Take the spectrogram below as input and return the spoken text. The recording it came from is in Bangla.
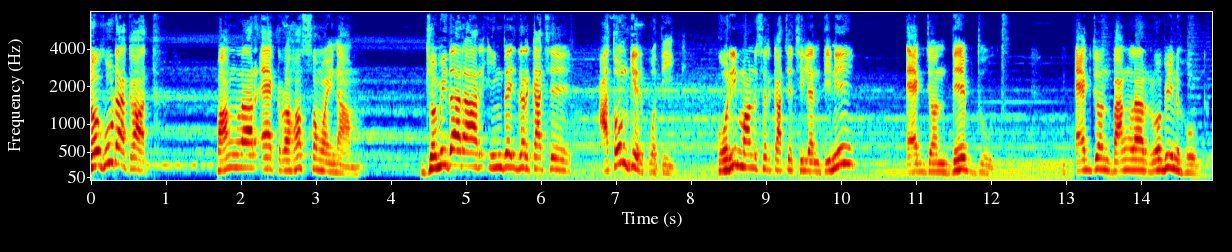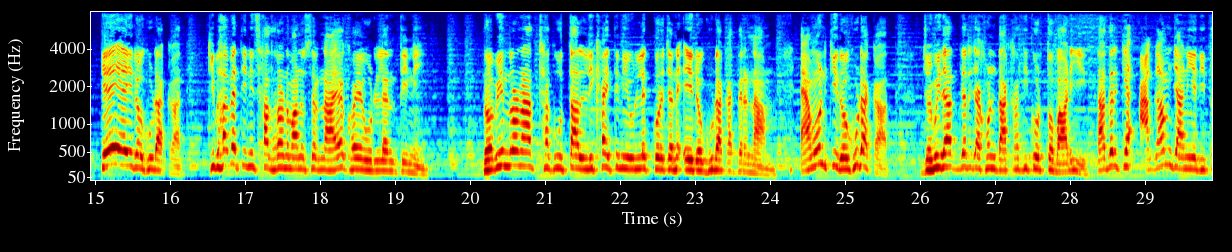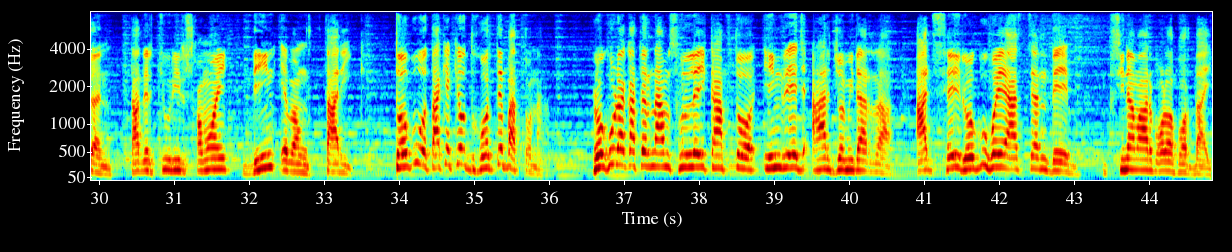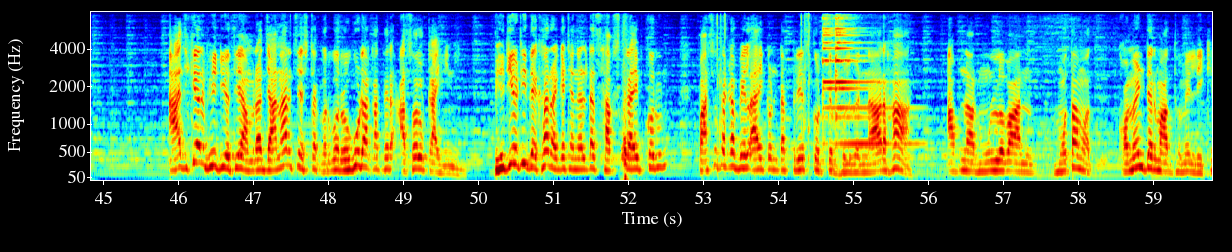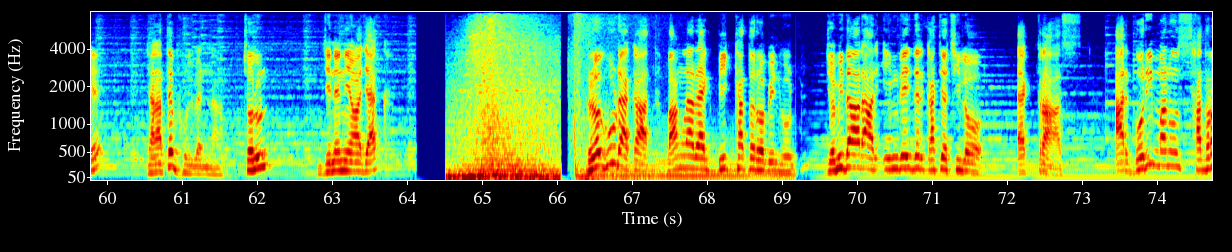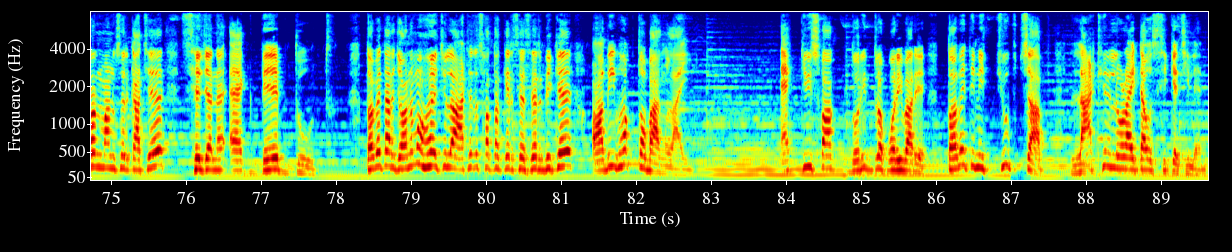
রঘু ডাকাত বাংলার এক রহস্যময় নাম। জমিদার আর ইংরেজদের কাছে আতঙ্কের প্রতীক। গরিব মানুষের কাছে ছিলেন তিনি একজন দেবদূত, একজন বাংলার রবিন হুড। কে এই রঘু ডাকাত কীভাবে তিনি সাধারণ মানুষের নায়ক হয়ে উঠলেন তিনি? রবীন্দ্রনাথ ঠাকুর তার লিখায় তিনি উল্লেখ করেছেন এই রঘু ডাকাতের নাম। এমনকি রঘু ডাকাত জমিদারদের যখন ডাকাতি করত বাড়ি, তাদেরকে আগাম জানিয়ে দিতেন তাদের চুরির সময়, দিন এবং তারিখ। তবুও তাকে কেউ ধরতে পারত না। রঘু ডাকাতের নাম শুনলেই কাঁপতো ইংরেজ আর জমিদাররা। আজ সেই রঘু হয়ে আসছেন দেব সিনেমার বড় পর্দায়। আজকের ভিডিওতে আমরা জানার চেষ্টা করব রঘু ডাকাতের আসল কাহিনী। ভিডিওটি দেখার আগে চ্যানেলটা সাবস্ক্রাইব করুন, পাশে থাকা বেল আইকনটা প্রেস করতে ভুলবেন না। আর হ্যাঁ আপনার মূল্যবান মতামত কমেন্টের মাধ্যমে লিখে জানাতে ভুলবেন না। চলুন, জেনে নেওয়া যাক। রঘু ডাকাত, বাংলার এক বিখ্যাত রবিনহুড জমিদার আর ইংরেজদের কাছে ছিল এক ত্রাস। আর গরিব মানুষ, সাধারণ মানুষের কাছে সে যেন এক দেবদূত। তবে তার জন্ম হয়েছিল আঠেরো শতকের শেষের দিকে অবিভক্ত বাংলায়। এক কৃষক দরিদ্র পরিবারে তবে তিনি চুপচাপ লাঠির লড়াইটাও শিখেছিলেন।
